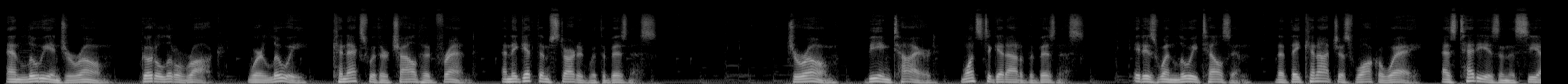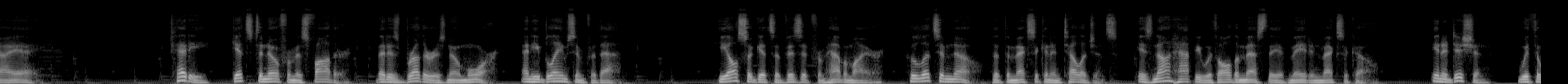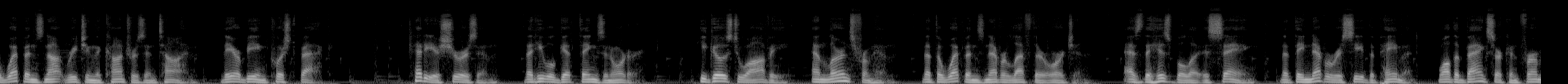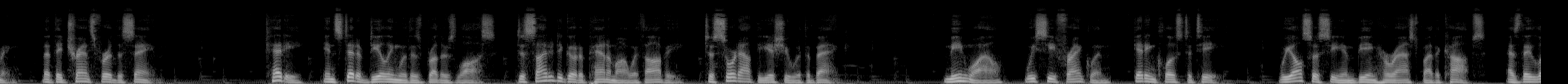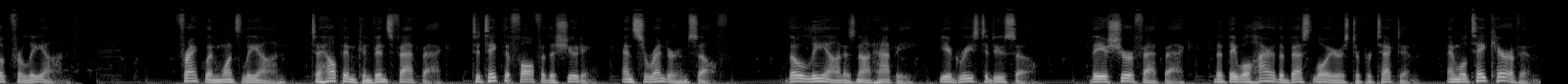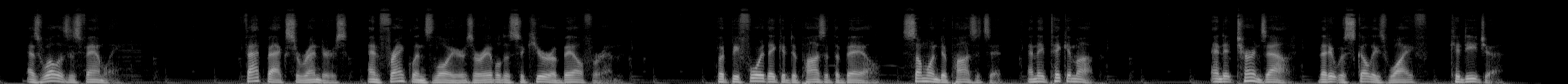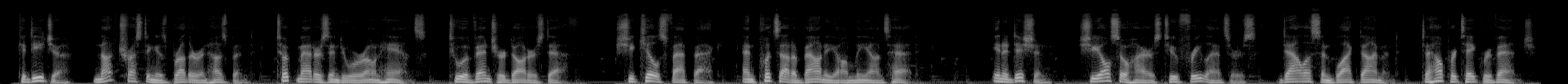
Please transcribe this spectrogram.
And Louis and Jerome go to Little Rock, where Louis connects with her childhood friend, and they get them started with the business. Jerome, being tired, wants to get out of the business. It is when Louis tells him that they cannot just walk away, as Teddy is in the CIA. Teddy gets to know from his father that his brother is no more, and he blames him for that. He also gets a visit from Havemeyer, who lets him know that the Mexican intelligence is not happy with all the mess they have made in Mexico. In addition, with the weapons not reaching the Contras in time, they are being pushed back. Teddy assures him that he will get things in order. He goes to Avi and learns from him that the weapons never left their origin as the Hezbollah is saying, that they never received the payment, while the banks are confirming that they transferred the same. Teddy, instead of dealing with his brother's loss, decided to go to Panama with Avi to sort out the issue with the bank. Meanwhile, we see Franklin getting close to T. We also see him being harassed by the cops as they look for Leon. Franklin wants Leon to help him convince Fatback to take the fall for the shooting and surrender himself. Though Leon is not happy, he agrees to do so. They assure Fatback that they will hire the best lawyers to protect him, and will take care of him, as well as his family. Fatback surrenders, and Franklin's lawyers are able to secure a bail for him. But before they could deposit the bail, someone deposits it, and they pick him up. And it turns out that it was Scully's wife, Khadija. Khadija, not trusting his brother and husband, took matters into her own hands to avenge her daughter's death. She kills Fatback and puts out a bounty on Leon's head. In addition, she also hires two freelancers, Dallas and Black Diamond, to help her take revenge.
